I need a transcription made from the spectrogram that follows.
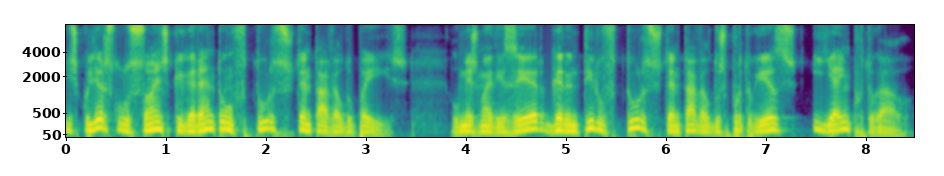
E escolher soluções que garantam um futuro sustentável do país. O mesmo é dizer, garantir o futuro sustentável dos portugueses e em Portugal.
